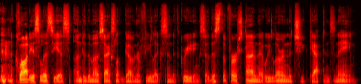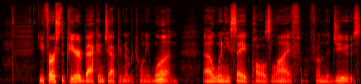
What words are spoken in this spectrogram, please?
Claudius Lysias, unto the most excellent governor Felix, sendeth greetings. So this is the first time that we learn the chief captain's name. He first appeared back in chapter number 21 uh, when he saved Paul's life from the Jews.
